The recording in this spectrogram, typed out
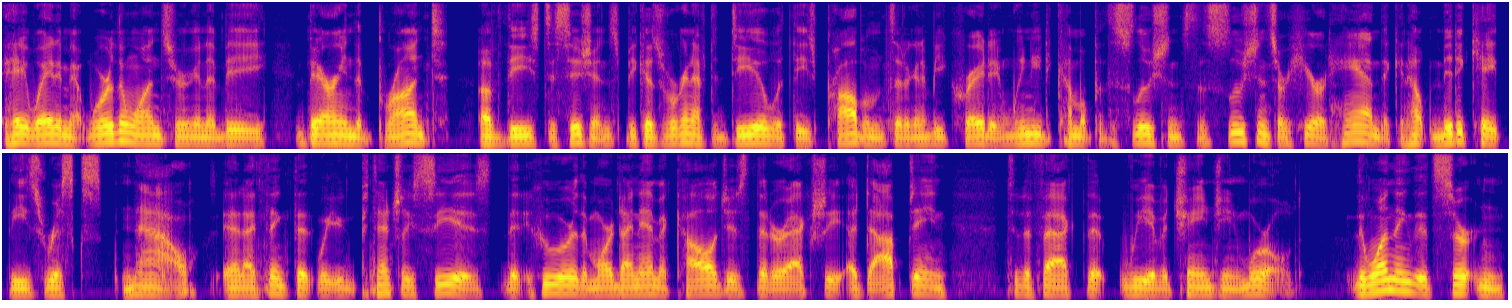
hey, wait a minute, we're the ones who are going to be bearing the brunt of these decisions because we're going to have to deal with these problems that are going to be created and we need to come up with the solutions. The solutions are here at hand that can help mitigate these risks now. And I think that what you potentially see is that who are the more dynamic colleges that are actually adopting to the fact that we have a changing world. The one thing that's certain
